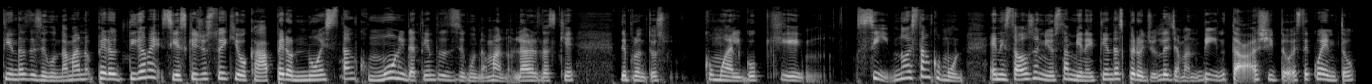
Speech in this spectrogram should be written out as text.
tiendas de segunda mano, pero dígame si es que yo estoy equivocada, pero no es tan común ir a tiendas de segunda mano. La verdad es que de pronto es como algo que sí, no es tan común. En Estados Unidos también hay tiendas, pero ellos le llaman vintage y todo este cuento.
